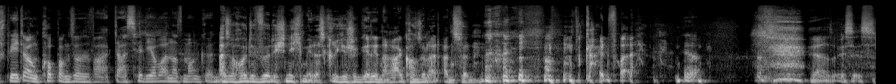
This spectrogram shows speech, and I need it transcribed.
später im Kopf sagt, das hätte ich aber anders machen können. Also heute würde ich nicht mehr das griechische Generalkonsulat anzünden. Kein Fall. Ja. Ja, so ist es.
